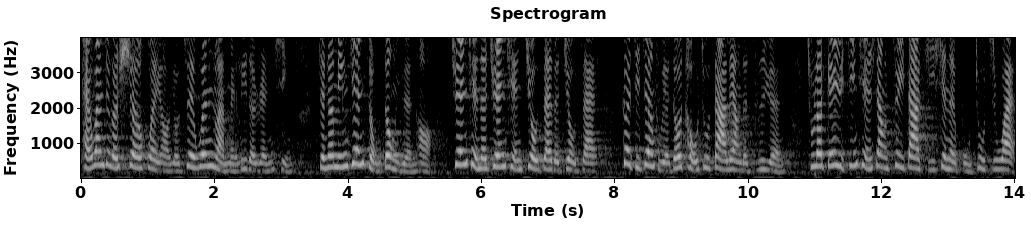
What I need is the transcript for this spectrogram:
台湾这个社会哦，有最温暖美丽的人情，整个民间总动员哈，捐钱的捐钱，救灾的救灾，各级政府也都投注大量的资源。除了给予金钱上最大极限的补助之外，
